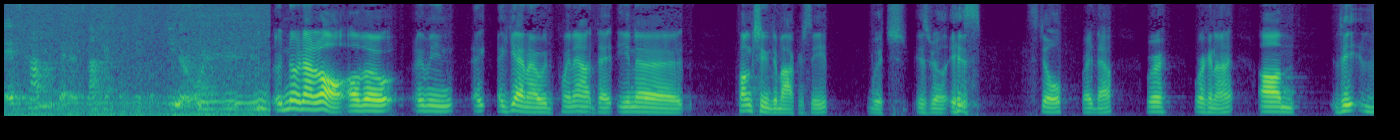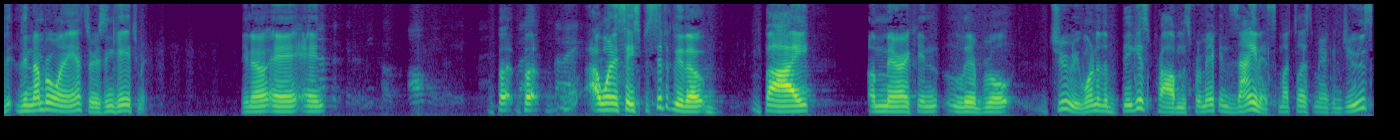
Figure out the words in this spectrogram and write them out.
it's complicated. It's not just either or. No, not at all. Although I mean, again, I would point out that in a functioning democracy, which Israel is still right now, we're working on it. Um, the, the, the number one answer is engagement. You know, and, and but but I want to say specifically though, by American liberal Jewry. One of the biggest problems for American Zionists, much less American Jews,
